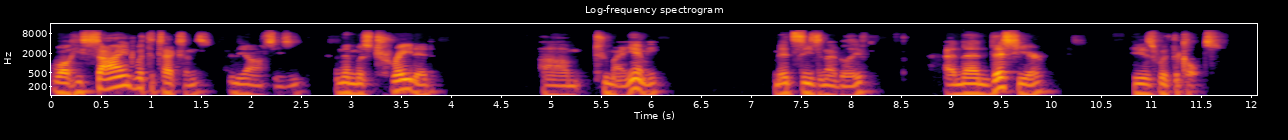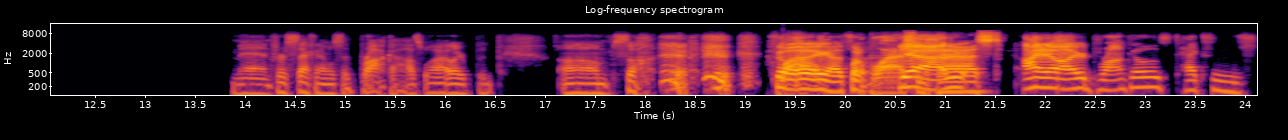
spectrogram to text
well, he signed with the Texans in the offseason and then was traded um, to Miami mid-season, I believe. And then this year, he is with the Colts. Man, for a second I almost said Brock Osweiler, but um, so so wow. yeah, so, what a blast! Yeah, I, I know. I heard Broncos, Texans,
